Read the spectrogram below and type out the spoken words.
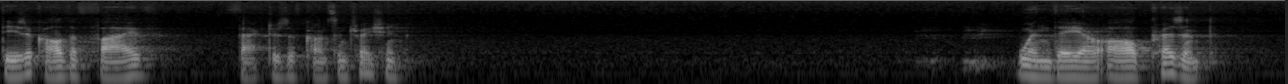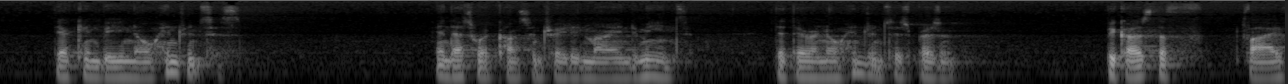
These are called the five factors of concentration. When they are all present, there can be no hindrances. And that's what concentrated mind means that there are no hindrances present. Because the five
